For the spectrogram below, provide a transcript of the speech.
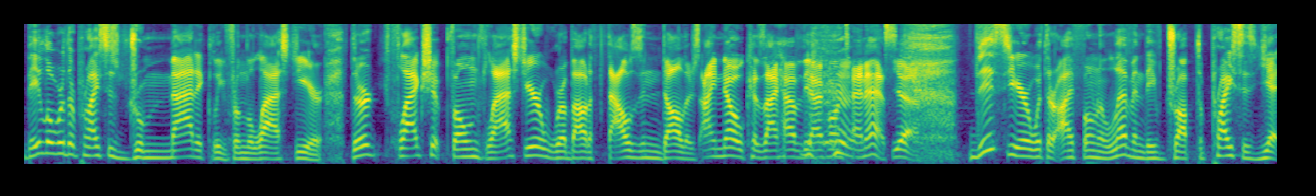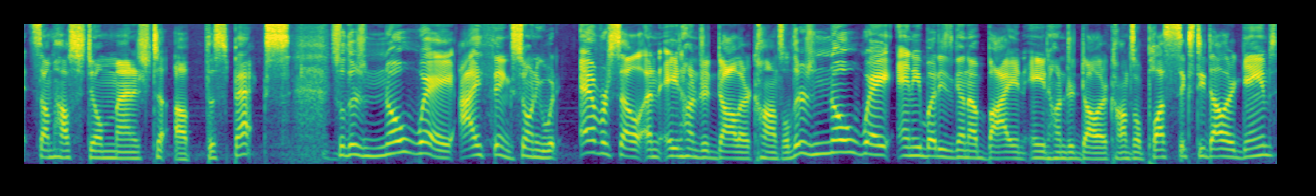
They lowered their prices dramatically from the last year. Their flagship phones last year were about a thousand dollars. I know because I have the iPhone 10s. Yeah. This year, with their iPhone 11, they've dropped the prices, yet somehow still managed to up the specs. So there's no way I think Sony would ever sell an $800 console. There's no way anybody's gonna buy an $800 console plus $60 games.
